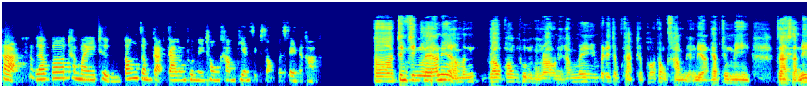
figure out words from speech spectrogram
ค่ะ แล้วก็ทำไมถึงต้องจำกัดการลงทุนในทองคำเพียง 12%นะคะ?เอ่อจริง ๆ แล้วเนี่ยมันเรากองทุนของเรานะครับไม่ไม่ได้จำกัดเฉพาะทองคำอย่างเดียวนะครับยังมีตราสารหนี้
